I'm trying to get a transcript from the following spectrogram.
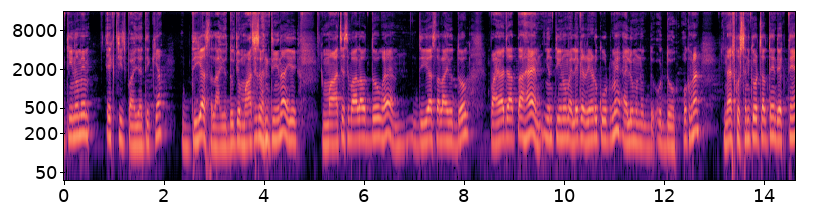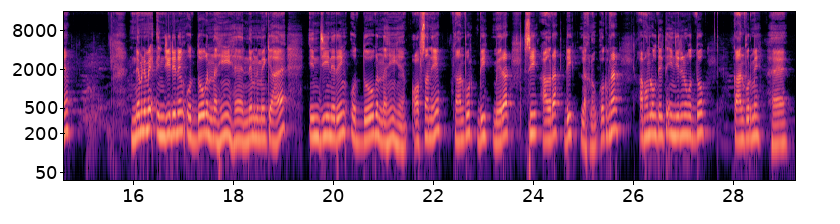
तीनों में एक चीज़ पाई जाती है क्या? दिया सलाई उद्योग। जो माचिस बनती है ना, ये माचिस वाला उद्योग है, दिया सलाई उद्योग पाया जाता है इन तीनों में। लेकिन रेणुकूट में एल्यूमिनियम उद्योग। ओके फ्रेंड, नेक्स्ट क्वेश्चन की ओर चलते हैं, देखते हैं। निम्न में इंजीनियरिंग उद्योग नहीं है। निम्न में क्या है? इंजीनियरिंग उद्योग नहीं है। Option A, Kanpur, B, Meerut, C, Agra, D, Lucknow. Okay friend, अब हम लोग देखते हैं इंजीनियरिंग उद्योग कानपुर में है,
